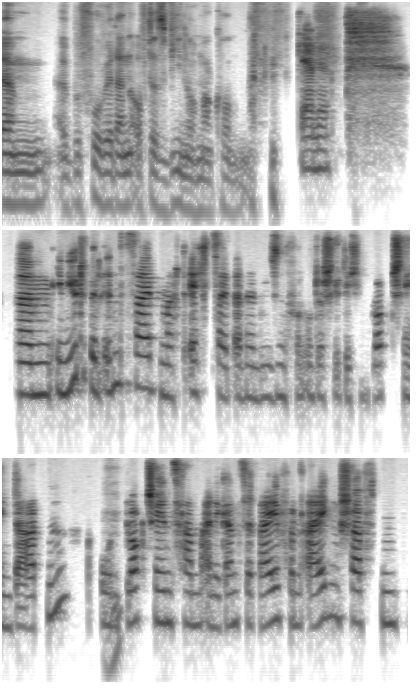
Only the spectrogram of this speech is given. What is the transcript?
ähm, bevor wir dann auf das Wie nochmal kommen. Gerne. Ähm, Immutable Insight macht Echtzeitanalysen von unterschiedlichen Blockchain-Daten. Und mhm. Blockchains haben eine ganze Reihe von Eigenschaften,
